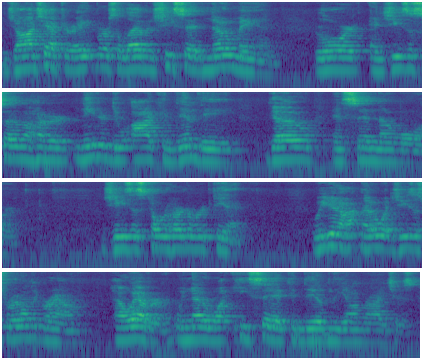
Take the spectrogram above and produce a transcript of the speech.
In John chapter 8, verse 11, she said, No man, Lord. And Jesus said unto her, Neither do I condemn thee. Go and sin no more. Jesus told her to repent. We do not know what Jesus wrote on the ground. However, we know what he said condemned the unrighteous.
